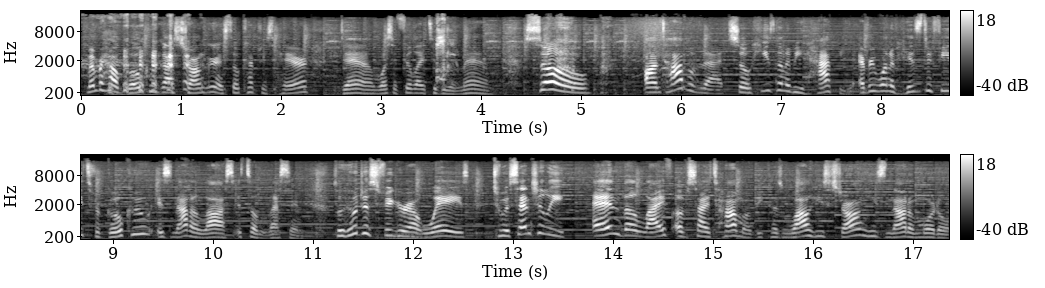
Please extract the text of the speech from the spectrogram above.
Remember how Goku got stronger and still kept his hair? Damn, what's it feel like to be a man? So, on top of that, so he's gonna be happy. Every one of his defeats for Goku is not a loss, it's a lesson. So he'll just figure out ways to essentially end the life of Saitama because while he's strong, he's not immortal.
